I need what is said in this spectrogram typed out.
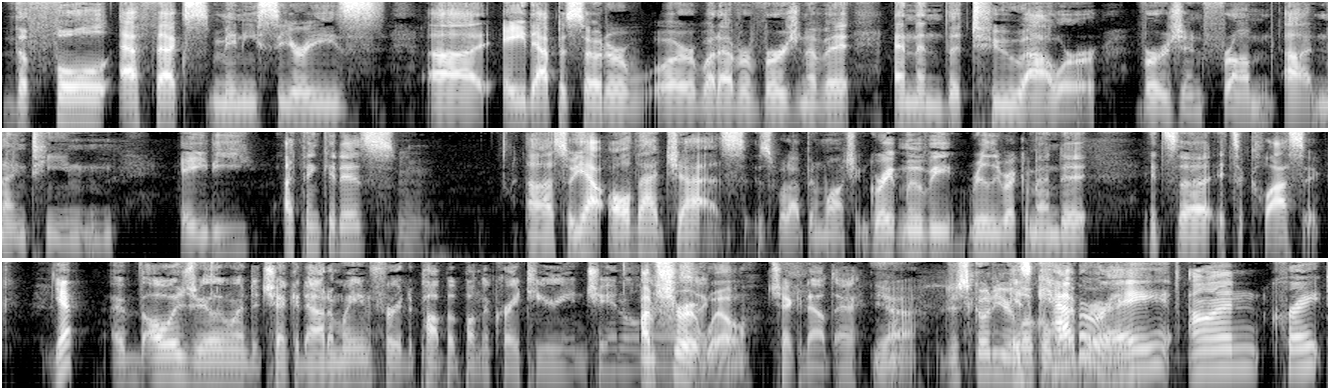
the full FX miniseries, uh, eight episode or or whatever version of it, and then the two hour version from uh, 1980, I think it is. Uh, so yeah, all that jazz is what I've been watching. Great movie, really recommend it. It's a it's a classic. Yep. I've always really wanted to check it out. I'm waiting for it to pop up on the Criterion channel. I'm now sure so it will. Check it out there. Yeah, Just go to your Is local Cabaret library. on Crate?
